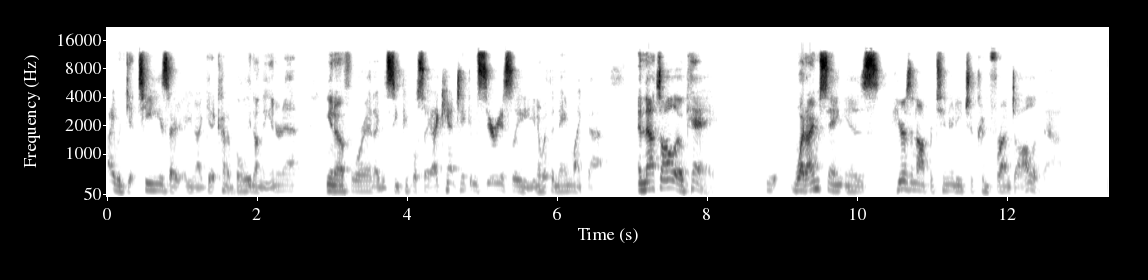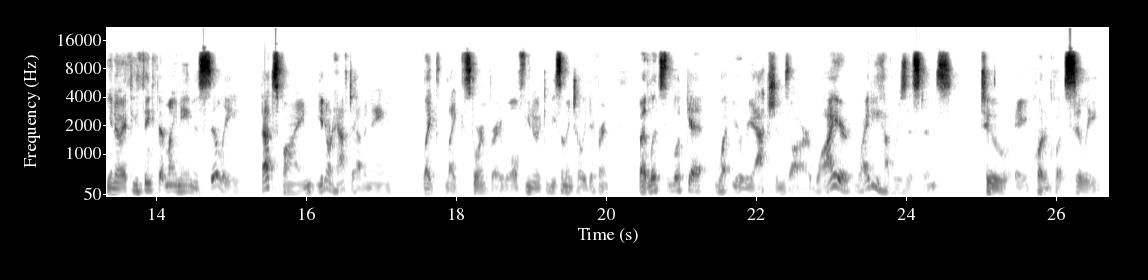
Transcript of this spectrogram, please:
I, would get teased. I, you know, I get kind of bullied on the internet, you know, for it. I would see people say, I can't take him seriously, you know, with a name like that. And that's all okay. What I'm saying is here's an opportunity to confront all of that. You know, if you think that my name is silly, that's fine. You don't have to have a name like like Storm Faerywolf. You know, it could be something totally different but let's look at what your reactions are. Why are why do you have resistance to a quote unquote silly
